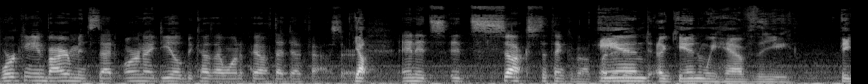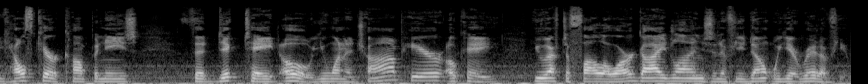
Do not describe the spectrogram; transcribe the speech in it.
working environments that aren't ideal because I want to pay off that debt faster. Yep. And it's it sucks to think about. And again, we have the big healthcare companies that dictate, oh, you want a job here? Okay, you have to follow our guidelines, and if you don't, we get rid of you.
